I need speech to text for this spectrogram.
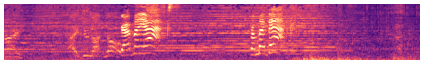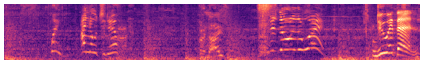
I... I do not know. Grab my axe from my back. Wait, I know what to do. A knife? There's no other way! Do it then.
